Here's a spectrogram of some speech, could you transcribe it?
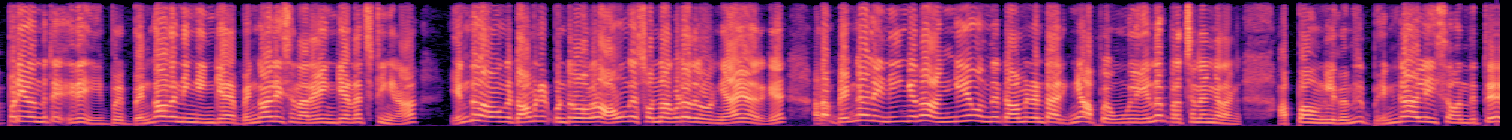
அப்படி வந்துட்டு இது இப்போ பெங்காலை நீங்கள் இங்கே பெங்காலிஸ் நிறைய இங்கே நினச்சிட்டிங்கன்னா எங்களை அவங்க டாமினேட் பண்ணுறவங்கன்னு அவங்க சொன்னால் கூட அதில் ஒரு நியாயம் இருக்குது ஆனால் பெங்காலி நீங்கள் தான் அங்கேயே வந்து டாமினண்ட்டாக இருக்கீங்க. அப்போ உங்களுக்கு என்ன பிரச்சனைங்கிறாங்க? அப்போ அவங்களுக்கு வந்து பெங்காலிஸை வந்துட்டு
